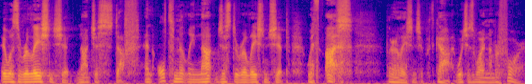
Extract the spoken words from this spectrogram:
It was a relationship, not just stuff. And ultimately, not just a relationship with us, but a relationship with God, which is why number four.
